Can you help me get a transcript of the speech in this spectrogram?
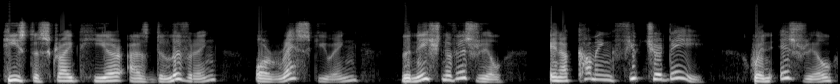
He's described here as delivering or rescuing the nation of Israel in a coming future day when Israel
